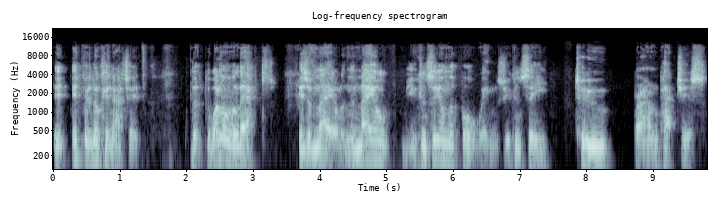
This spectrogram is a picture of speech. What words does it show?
If we're looking at it, the, the one on the left is a male, and the male you can see on the forewings, you can see two brown patches.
